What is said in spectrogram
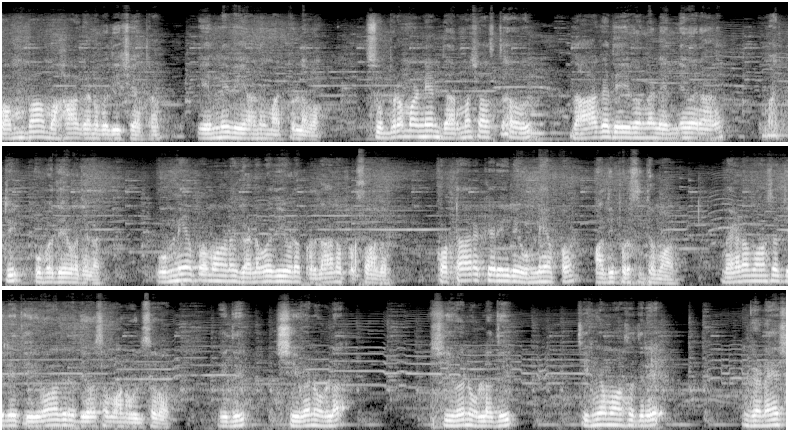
പമ്പ മഹാഗണപതി ക്ഷേത്രം എന്നിവയാണ് മറ്റുള്ളവ. സുബ്രഹ്മണ്യൻ ധർമ്മശാസ്താവ് നാഗദൈവങ്ങൾ എന്നിവരാണ് മറ്റ് ഉപദേവതകൾ. ഉണ്ണിയപ്പമാണ് ഗണപതിയുടെ പ്രധാന പ്രസാദം. കൊട്ടാരക്കരയിലെ ഉണ്ണിയപ്പം അതിപ്രസിദ്ധമാണ്. മേടമാസത്തിലെ തിരുവാതിര ദിവസമാണ് ഉത്സവം. ഇത് ശിവനുള്ള ശിവനുള്ളത് ചിങ്ങമാസത്തിലെ ഗണേശ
